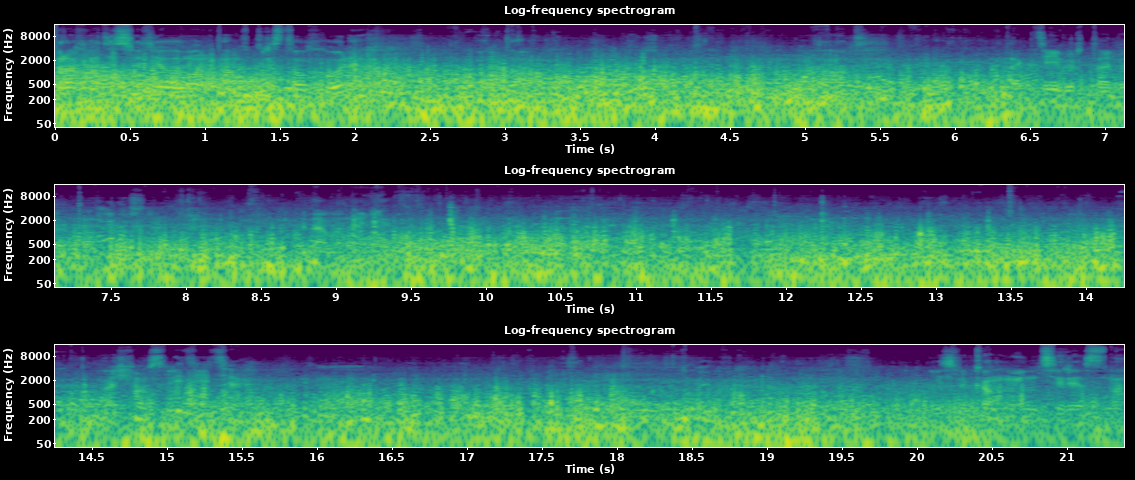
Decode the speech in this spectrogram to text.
Проходит все дело вон там, в Кристал Холле. Вон там. Вот. Так, где вертолеты? Куда вон они? В общем, следите. Если кому интересно.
